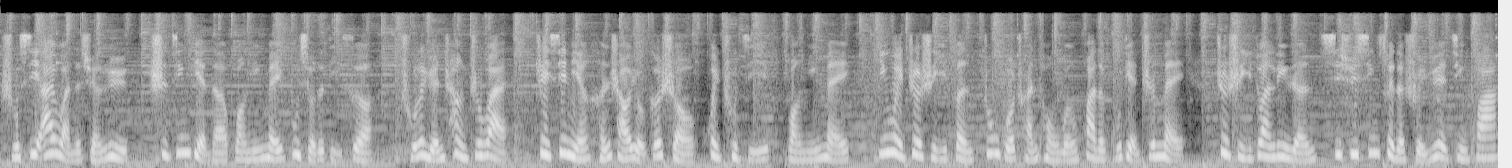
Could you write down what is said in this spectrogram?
熟悉哀婉的旋律，是经典的枉凝眉不朽的底色。除了原唱之外，这些年很少有歌手会触及枉凝眉，因为这是一份中国传统文化的古典之美，这是一段令人唏嘘心碎的水月镜花。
